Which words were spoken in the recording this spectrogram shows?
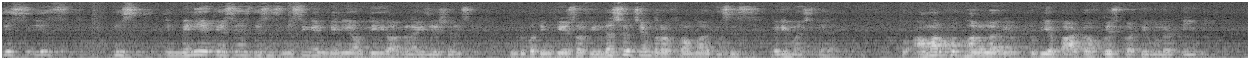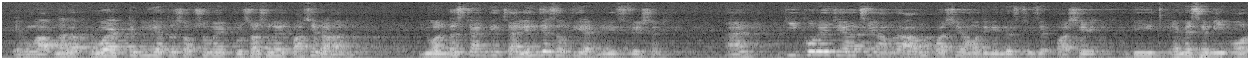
this is this, in many cases, this is missing in many of the organizations. কিন্তু but in case of industrial chamber of commerce, this is very much there. তো আমার খুব ভালো লাগে to be a part of this particular team এবং আপনারা প্রোঅ্যাক্টিভলি এত সবসময় প্রশাসনের পাশে দাঁড়ান you understand the challenges of the administration and কি করে যে আছে আমরা আরও পাশে আমাদের ইন্ডাস্ট্রিজের পাশে be it MSME or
